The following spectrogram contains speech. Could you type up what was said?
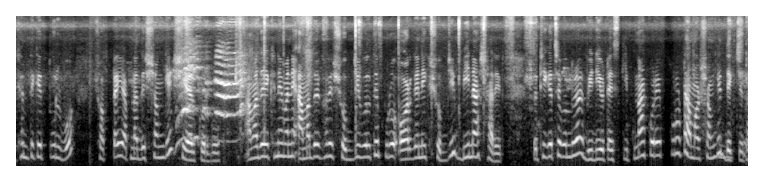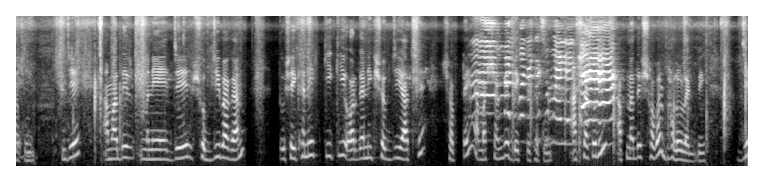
এখান থেকে তুলবো সবটাই আপনাদের সঙ্গে শেয়ার করব। আমাদের এখানে মানে আমাদের ঘরে সবজি বলতে পুরো অর্গ্যানিক সবজি বিনা সারের। তো ঠিক আছে বন্ধুরা ভিডিওটা স্কিপ না করে পুরোটা আমার সঙ্গে দেখতে থাকুন। যে আমাদের মানে যে সবজি বাগান তো সেইখানে কি কি অর্গানিক সবজি আছে সবটাই আমার সঙ্গে দেখতে থাকুন। আশা করি আপনাদের সবার ভালো লাগবে। যে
